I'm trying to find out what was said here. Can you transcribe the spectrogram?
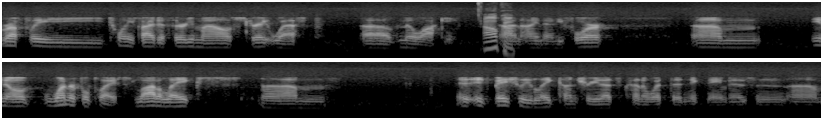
roughly 25 to 30 miles straight west of Milwaukee okay. on I 94. Um, you know, wonderful place. A lot of lakes. Um, it, it's basically lake country. That's kind of what the nickname is. And, um,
